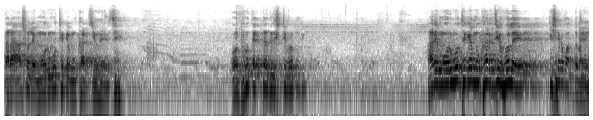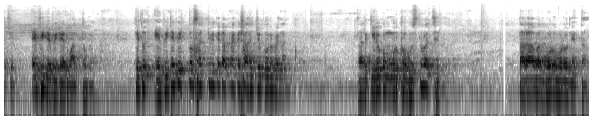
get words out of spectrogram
তারা আসলে মুর্মু থেকে মুখার্জি হয়েছে। অদ্ভুত একটা দৃষ্টিভঙ্গি। আরে, মুর্মু থেকে মুখার্জি হলে কিসের মাধ্যমে হয়েছে? এফিডেভিটের মাধ্যমে। কিন্তু এফিডেভিট তো সার্টিফিকেট আপনাকে সাহায্য করবে না। তাহলে কীরকম মূর্খ বুঝতে পারছেন? তারা আবার বড় বড় নেতা।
